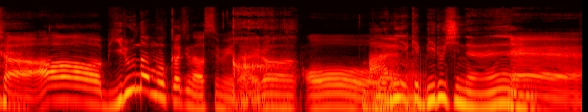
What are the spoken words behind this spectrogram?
자, 아, 미루나무까지 나왔습니다. 이런, 오. 많이 네. 이렇게 미루시는. 예.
